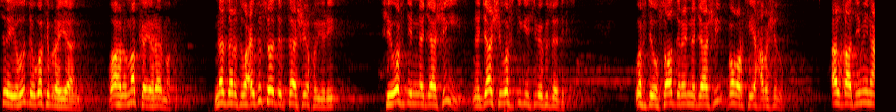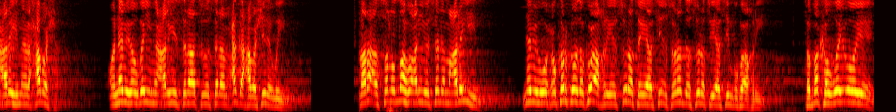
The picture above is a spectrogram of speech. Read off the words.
siday yahuudda uga kibrayaan wa ahlu maka iyo reer maka nasalat waxay ku soo degtaa sheikhuu yidhi fii wafdi najaashiyi najaashi wafdigiisii bay ku soo degtay. Wafdi uu soo diray najaashi boqorkii xabashidu. Alqaadimiina calayhi min alxabasha oo nabiga uga yimi calayhi salaatu wasalaam xagga xabashida nebigu wuxuu korkooda ku akhriyey suurata yaasiin suuradda suuratu yaasiin buu ku akhriyey. Fabakow way ooyeen.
